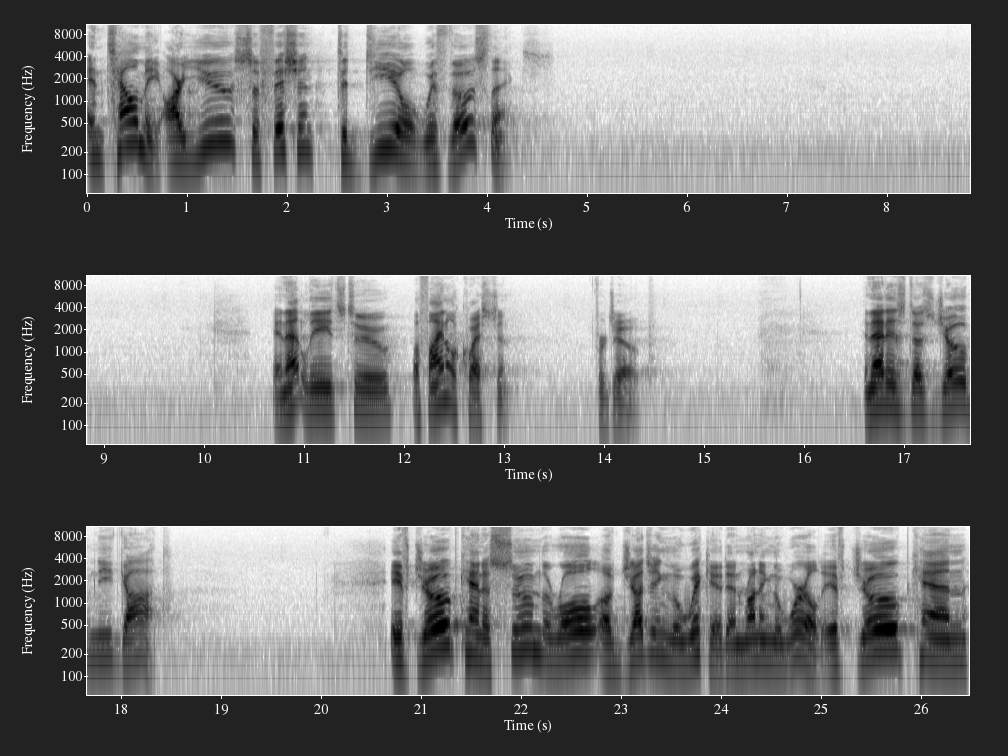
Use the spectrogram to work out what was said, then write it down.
And tell me, are you sufficient to deal with those things? And that leads to a final question for Job. And that is Does Job need God? If Job can assume the role of judging the wicked and running the world, if Job can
